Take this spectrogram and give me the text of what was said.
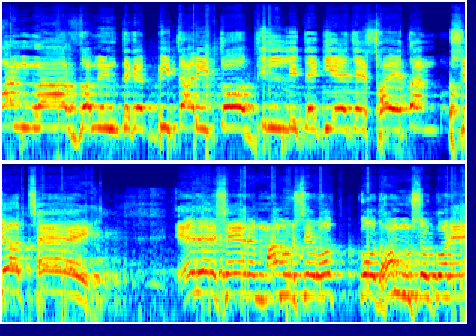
বাংলার জমিন থেকে বিতাড়িত দিল্লিতে গিয়ে যে শয়তান বসে আছে এদেশের মানুষের ঐক্য ধ্বংস করে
